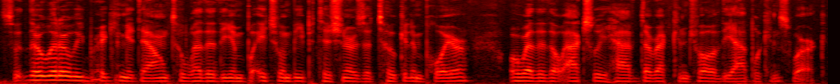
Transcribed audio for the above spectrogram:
So they're literally breaking it down to whether the H-1B petitioner is a token employer or whether they'll actually have direct control of the applicant's work.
